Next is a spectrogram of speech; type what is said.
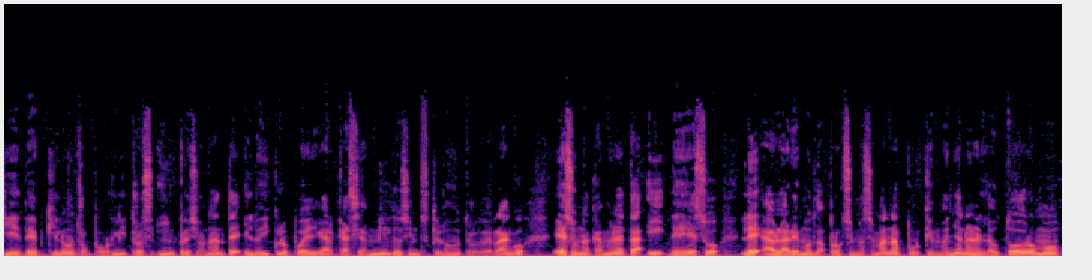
de kilómetro por litro es impresionante. El vehículo puede llegar casi a 1200 kilómetros de rango. Es una camioneta y de eso le hablaremos la próxima semana porque mañana en el autódromo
